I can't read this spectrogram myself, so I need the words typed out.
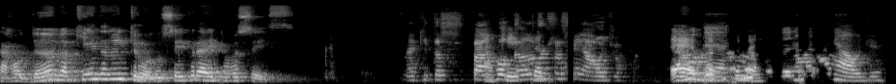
Tá rodando aqui, ainda não entrou. Não sei por aí para vocês. Aqui tá, tá aqui rodando, tá... mas tá sem áudio. É, tá rodando é, também. Rodando, mas sem áudio.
